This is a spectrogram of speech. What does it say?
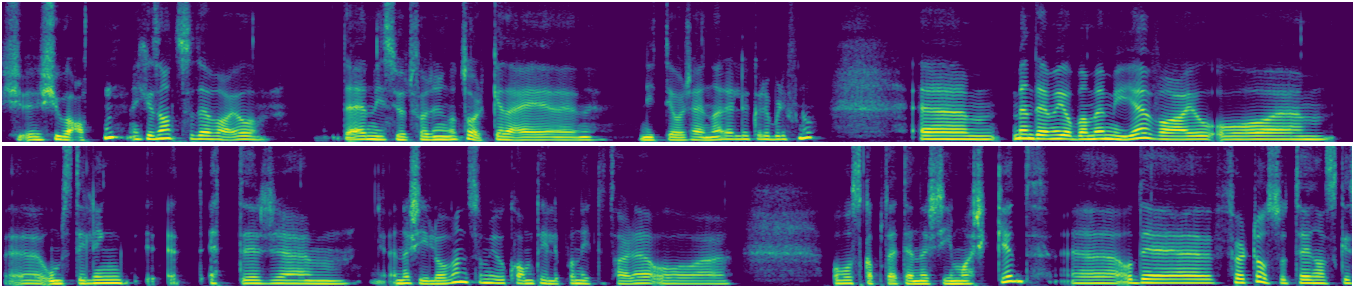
2018, ikke sant, så det var jo det er en viss utfordring å tolke det 90 år senere, eller hva det blir for noe. Um, men det vi jobba med mye, var jo å um, omstilling etter um, energiloven, som jo kom tidlig på 90-tallet og, og, skapte et energimarked. Uh, og det førte også til en ganske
